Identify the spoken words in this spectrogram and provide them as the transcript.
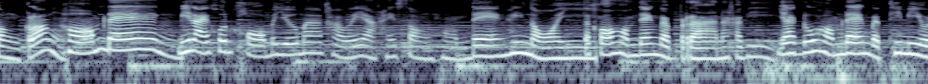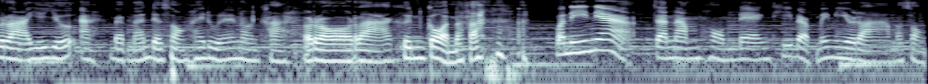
ส่องกล้องหอมแดง มีหลายคนขอมาเยอะมากค่ะว่าอยากให้ส่องหอมแดงให้หน่อยแต่ขอหอมแดงแบบรานะคะพี่ อยากดูหอมแดงแบบที่มีราเยอะๆอะแบบนั้นเดี๋ยวส่องให้ดูแน่นอนค่ะ รอราขึ้นก่อนนะคะ วันนี้เนี่ย จะนำหอมแดงที่แบบไม่มีรามาส่อง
